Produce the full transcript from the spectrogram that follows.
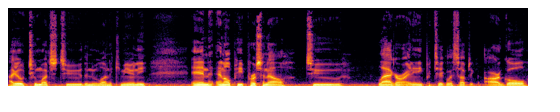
I owe too much to the New London community and NLP personnel to lag on any particular subject. Our goal,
